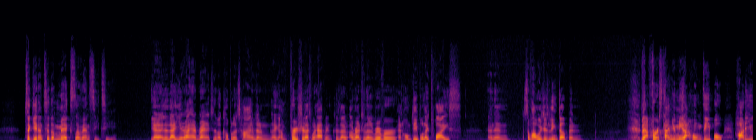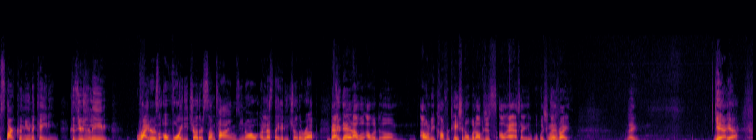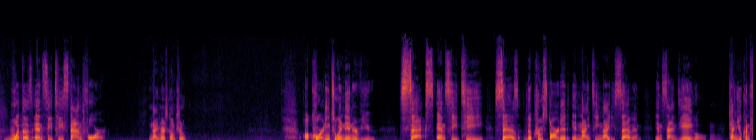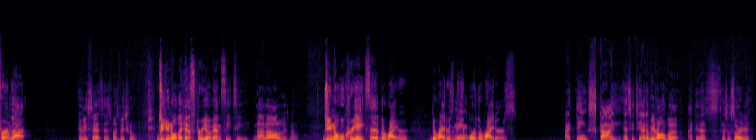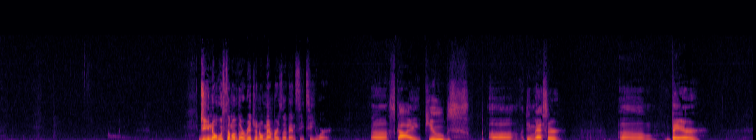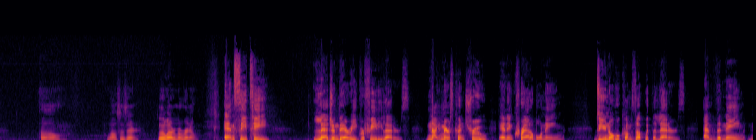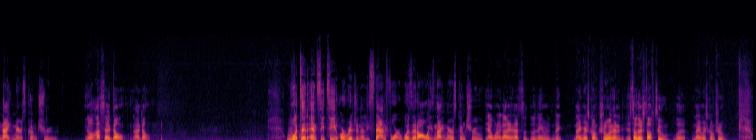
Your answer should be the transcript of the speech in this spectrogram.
to get into the mix of NCT? Yeah, that- year I had ran into them a couple of times, and like I'm pretty sure that's what happened because I, I ran into the river at Home Depot like twice, and then somehow we just linked up and That first time you meet at Home Depot, how do you start communicating? Because usually writers avoid each other sometimes, you know, unless they hit each other up. Back Do- then, I would, I would, um, I wouldn't be confrontational, but I would just, I would ask, like, hey, what you guys Mm. write? Like, Yeah, yeah. What does NCT stand for? Nightmares come true. According to an interview, Sex NCT says the crew started in 1997 in San Diego. Mm-hmm. Can you confirm that? If he says this, must be true. Do you know the history of NCT? Nah, not all of it. No, Do you know who creates it? The writer, the writer's name or the writers? I think Sky NCT. I could be wrong, but I think that's that's who started it. Do you know who some of the original members of NCT were? Uh, Sky, Pubes, uh, I think Messer, um, Bear. Um, who else is there? Those are what I remember right now. NCT, legendary graffiti letters. Nightmares Come True, an incredible name. Do you know who comes up with the letters and the name Nightmares Come True? You know, honestly, I don't. I don't. What did NCT originally stand for? Was it always Nightmares Come True? Yeah, when I got in, that's the- name. Like Nightmares Come True, and then it's other stuff too. But Nightmares Come True.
